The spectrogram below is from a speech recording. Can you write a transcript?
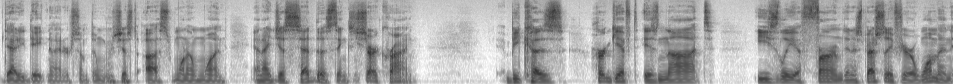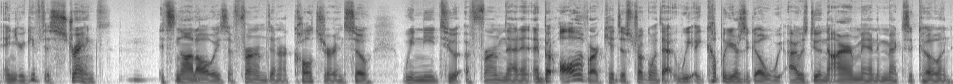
daddy date night or something. It was just us one on one, and I just said those things. She started crying because her gift is not easily affirmed, and especially if you're a woman and your gift is strength, it's not always affirmed in our culture, and so we need to affirm that. And, but all of our kids are struggling with that. We a couple years ago, we, I was doing the Ironman in Mexico, and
